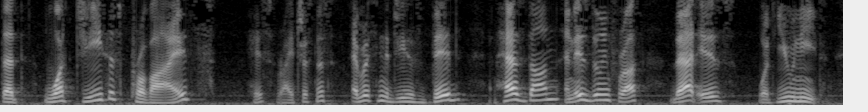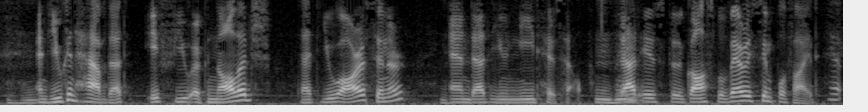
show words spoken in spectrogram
that what Jesus provides, his righteousness, everything that Jesus did and has done and is doing for us, that is what you need. Mm-hmm. And you can have that if you acknowledge that you are a sinner mm-hmm. and that you need his help. Mm-hmm. That is the gospel, very simplified. Yep.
